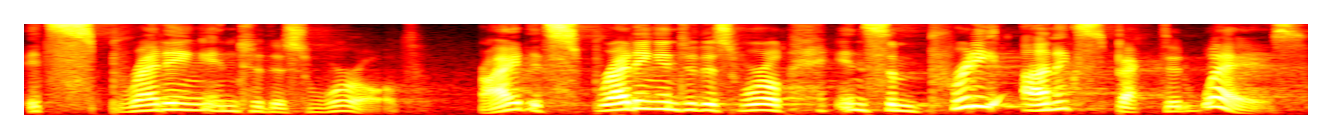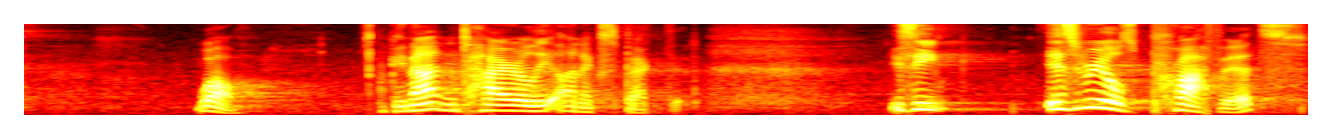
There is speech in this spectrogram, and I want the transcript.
it's spreading into this world, right? It's spreading into this world in some pretty unexpected ways. Well, okay, not entirely unexpected. You see, Israel's prophets,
